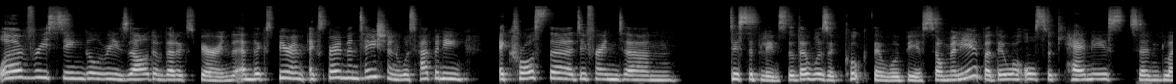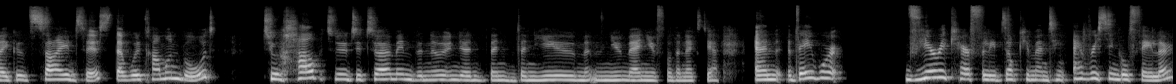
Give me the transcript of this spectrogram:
every single result of that experiment and the experiment experimentation was happening across the different um, disciplines so there was a cook there would be a sommelier but there were also chemists and like scientists that would come on board to help to determine the new the, the new new menu for the next year and they were very carefully documenting every single failure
